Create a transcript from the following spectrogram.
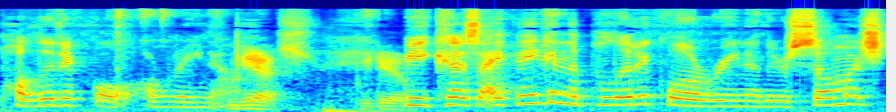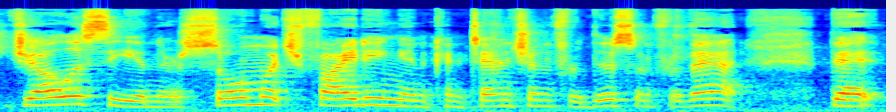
political arena. Yes, you do. Because I think in the political arena, there's so much jealousy and there's so much fighting and contention for this and for that that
